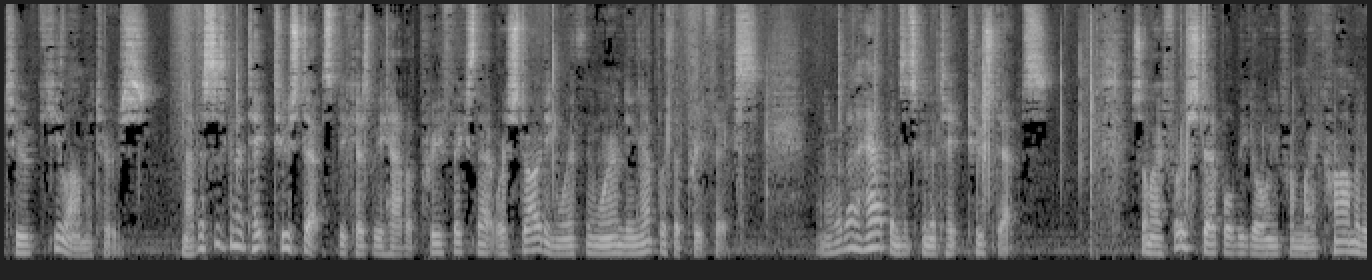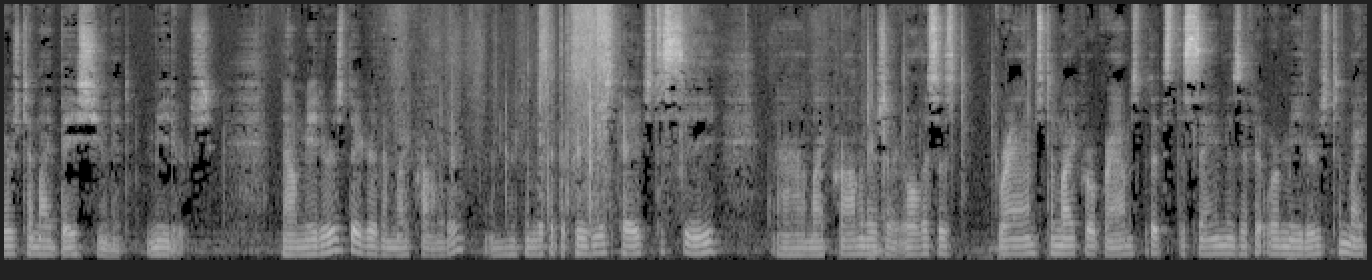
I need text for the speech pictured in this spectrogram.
to kilometers. Now this is going to take two steps because we have a prefix that we're starting with and we're ending up with a prefix. Whenever that happens, it's going to take two steps. So my first step will be going from micrometers to my base unit, meters. Now meter is bigger than micrometer, and we can look at the previous page to see uh, micrometers are, well this is grams to micrograms, but it's the same as if it were meters to mic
